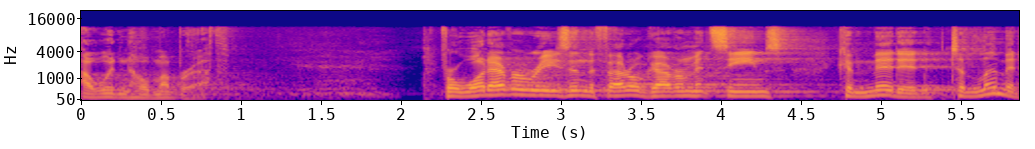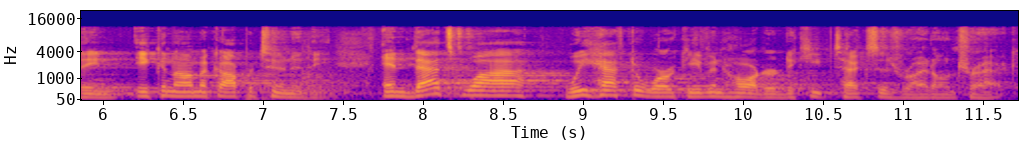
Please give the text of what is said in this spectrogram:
I wouldn't hold my breath. For whatever reason, the federal government seems committed to limiting economic opportunity. And that's why we have to work even harder to keep Texas right on track.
